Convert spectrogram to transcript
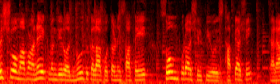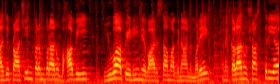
વિશ્વમાં પણ અનેક મંદિરો અદ્ભુત કલા કોતરણી સાથે સોમપુરા શિલ્પીઓએ સ્થાપ્યા છે. ત્યારે આજે પ્રાચીન પરંપરાનું ભાવિ યુવા પેઢીને વારસામાં જ્ઞાન મળે અને કલાનું શાસ્ત્રીય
